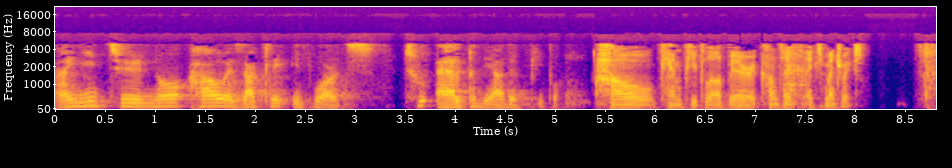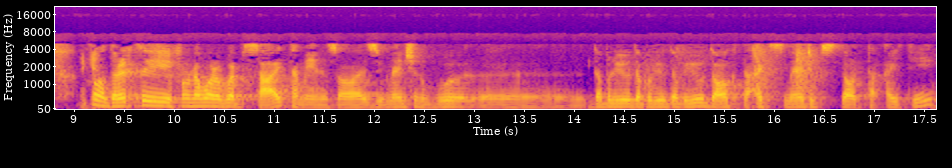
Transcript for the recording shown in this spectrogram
I need to know how exactly it works to help the other people. How can people out there contact Xmetrics? Again. Oh, directly from our website. I mean, so as you mentioned, uh, www.xmetrics.it.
